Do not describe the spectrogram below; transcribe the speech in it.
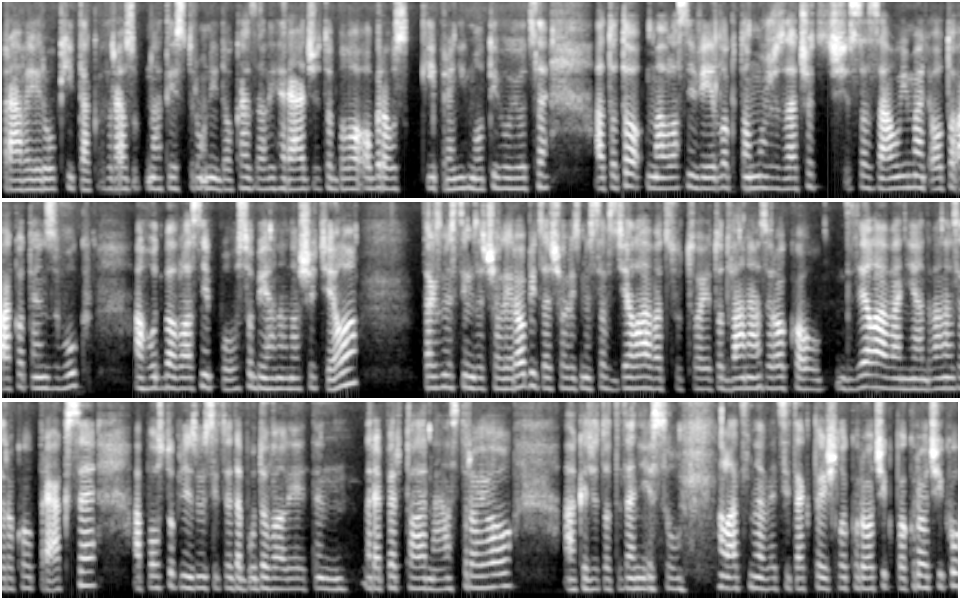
právej ruky, tak zrazu na tie strúny dokázali hrať, že to bolo obrovsky pre nich motivujúce. A toto ma vlastne viedlo k tomu, že začať sa zaujímať o to, ako ten zvuk a hudba vlastne pôsobia na naše telo. Tak sme s tým začali robiť, začali sme sa vzdelávať, sú to, je to 12 rokov vzdelávania, 12 rokov praxe a postupne sme si teda budovali aj ten repertoár nástrojov a keďže to teda nie sú lacné veci, tak to išlo kročík po kročiku.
